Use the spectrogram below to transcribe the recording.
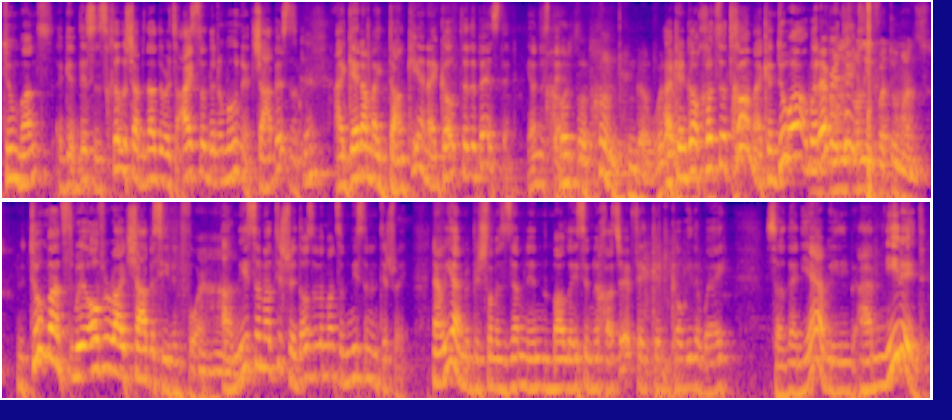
two months again? This is Chil Shabbos. In other words, I saw the new moon at Shabbos. Okay. I get on my donkey and I go to the Bezdin. You understand? Chutz l'tchum, you can go. I can go chutz l'tchum. I can do all, whatever it takes. only for two months. Two months we override Shabbos even for. Uh-huh. Al Nisan al Tishrei. Those are the months of Nisan and Tishrei. Now, yeah, Rabbi Shlomo Zemnin Maleisim Nechaser. If it could go either way, so then yeah, we I'm needed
